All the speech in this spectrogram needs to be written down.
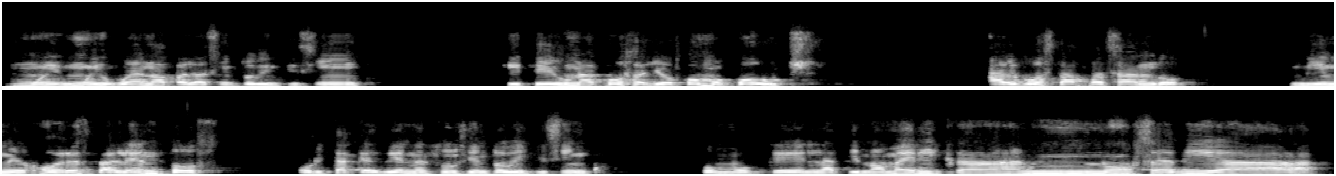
muy, muy buena para la 125. Y te digo una cosa, yo como coach, algo está pasando. Mis mejores talentos ahorita que vienen son 125. Como que en Latinoamérica no se había,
